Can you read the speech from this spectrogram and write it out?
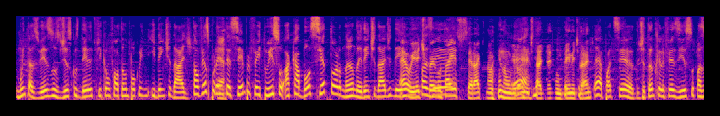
muitas vezes, os discos dele ficam faltando um pouco de identidade. Talvez por ele É. ter sempre feito isso, acabou se tornando a identidade dele. É, eu ia te fazer- perguntar isso. Será que não, não virou É. identidade dele? Não tem identidade? É, pode ser, de tanto que ele fez isso, mas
